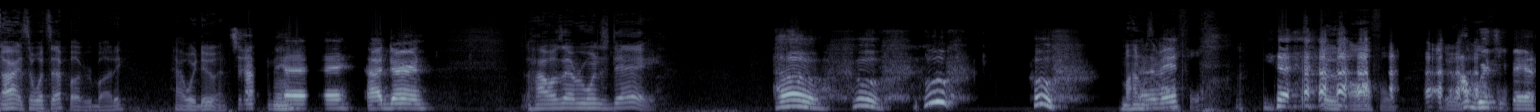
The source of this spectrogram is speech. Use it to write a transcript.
All right, so what's up, everybody? How we doing? what's happening, man? Hey, how darn? How was everyone's day? Oh, whew, whew, whew. Mine was Know what I mean? awful. It was awful. It was I'm with you, man.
